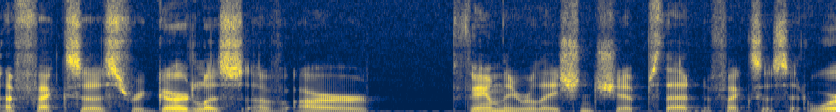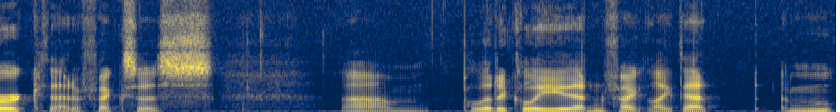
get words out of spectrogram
affects us regardless of our family relationships. That affects us at work. That affects us um, politically. That in fact, like that, m-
